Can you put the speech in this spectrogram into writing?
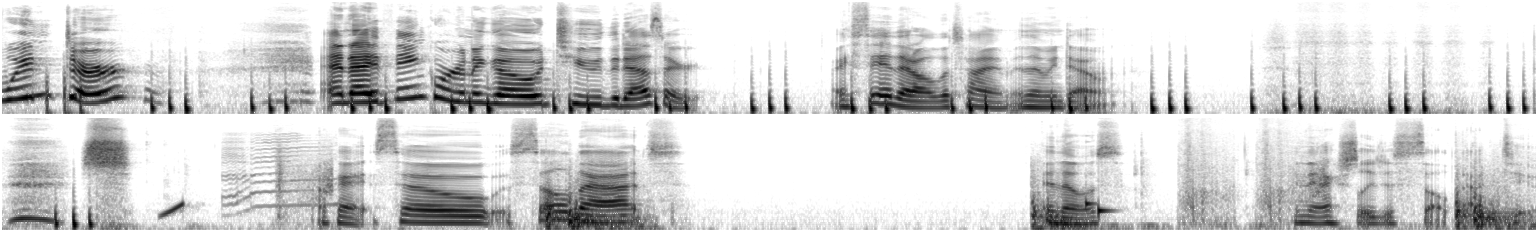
winter. And I think we're to go to the desert. I say that all the time, and then we don't. Shh. Okay, so sell that. And those. And actually just sell that too.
